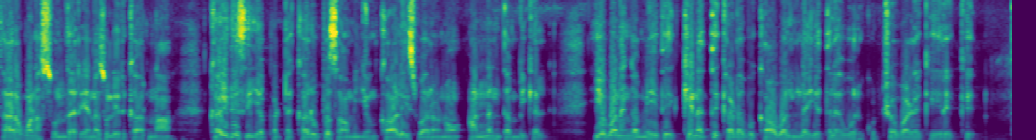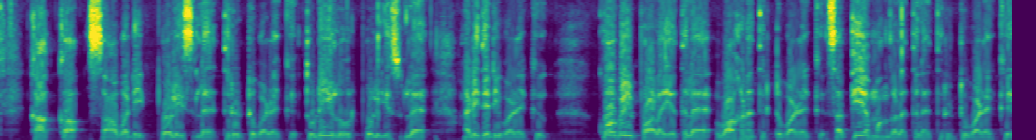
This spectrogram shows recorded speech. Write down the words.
சரவண சுந்தர் என்ன சொல்லியிருக்காருன்னா கைது செய்யப்பட்ட கருப்பசாமியும் காளீஸ்வரனும் அண்ணன் தம்பிகள். இவனுங்க மீது கிணத்து கடவு காவல் நிலையத்தில் ஒரு குற்ற வழக்கு இருக்குது காக்கா சாவடி போலீஸில் திருட்டு வழக்கு துடியலூர் போலீஸில் அடிதடி வழக்கு கோவில்பாளையத்தில் வாகன திருட்டு வழக்கு சத்தியமங்கலத்தில் திருட்டு வழக்கு.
